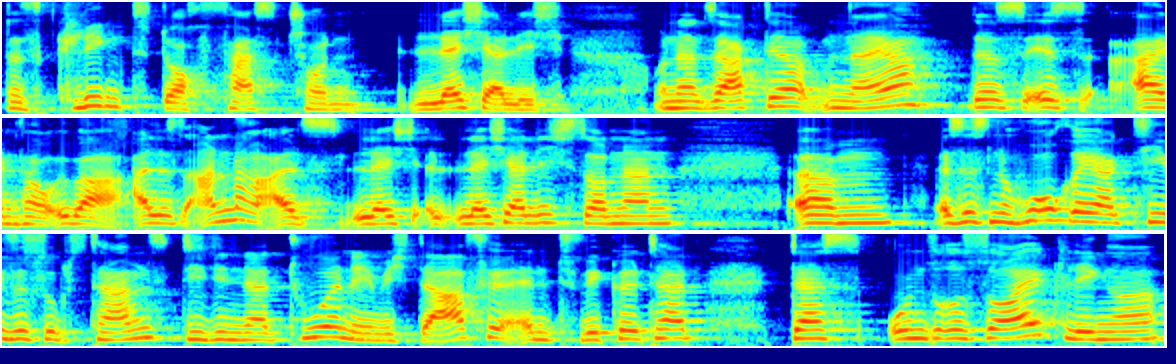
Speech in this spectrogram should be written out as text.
das klingt doch fast schon lächerlich. Und dann sagt er, naja, das ist einfach über alles andere als läch lächerlich, sondern ähm, es ist eine hochreaktive Substanz, die die Natur nämlich dafür entwickelt hat, dass unsere Säuglinge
